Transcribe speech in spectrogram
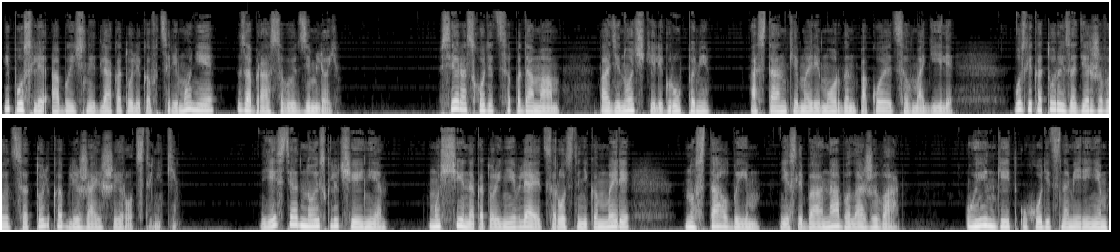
и после обычной для католиков церемонии забрасывают землей. Все расходятся по домам, поодиночке или группами. Останки Мэри Морган покоятся в могиле – возле которой задерживаются только ближайшие родственники. Есть одно исключение. Мужчина, который не является родственником Мэри, но стал бы им, если бы она была жива. Уингейт уходит с намерением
